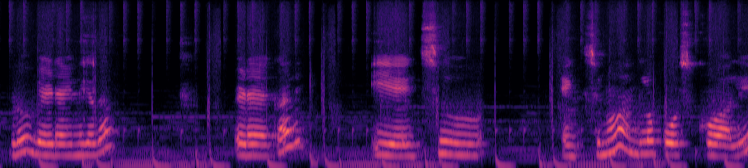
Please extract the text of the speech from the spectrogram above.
ఇప్పుడు వేడైంది కదా? వేడయ్యాక ఈ ఎగ్స్ ఎగ్స్ను అందులో పోసుకోవాలి.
